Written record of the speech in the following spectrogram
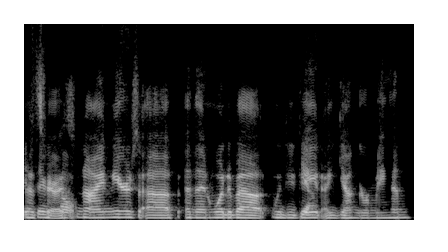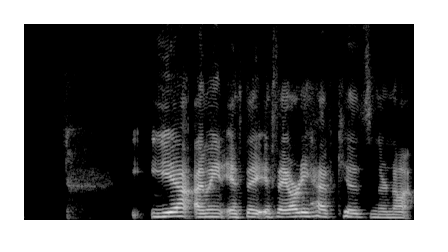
If That's fair. It's nine years up. And then what about would you Yeah. date a younger man? Yeah i mean if they if they already have kids and they're not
